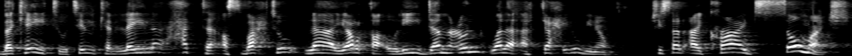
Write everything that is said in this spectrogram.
بكيت تلك الليلة حتى أصبحت لا يرقأ لي دمع ولا أفتحل بنوم. She said, I cried so much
